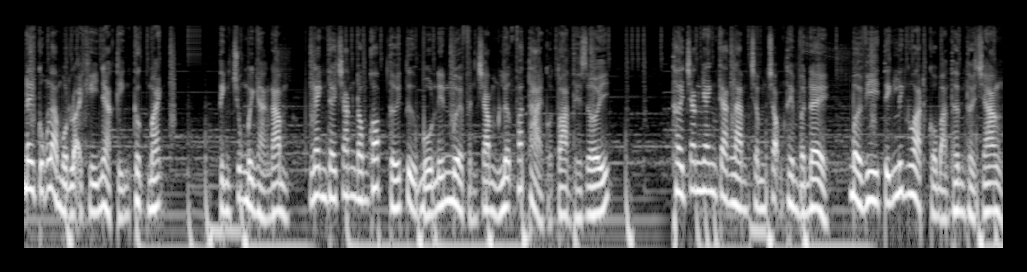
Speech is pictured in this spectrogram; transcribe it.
Đây cũng là một loại khí nhà kính cực mạnh. Tính trung bình hàng năm, ngành thời trang đóng góp tới từ 4 đến 10% lượng phát thải của toàn thế giới. Thời trang nhanh càng làm trầm trọng thêm vấn đề bởi vì tính linh hoạt của bản thân thời trang.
